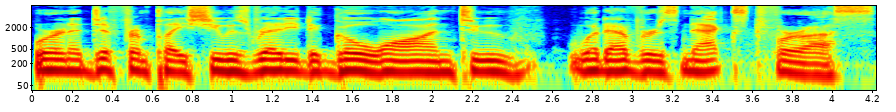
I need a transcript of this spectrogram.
were in a different place. She was ready to go on to whatever's next for us.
